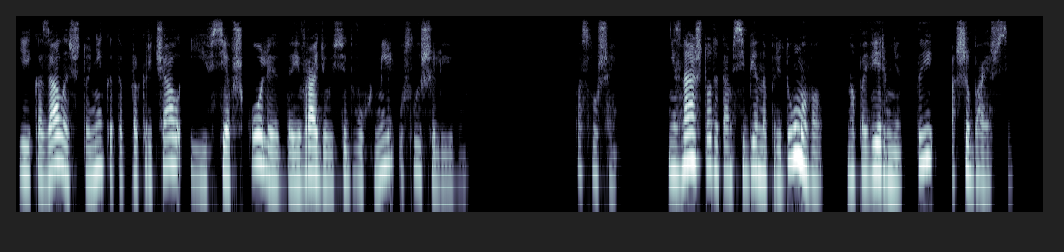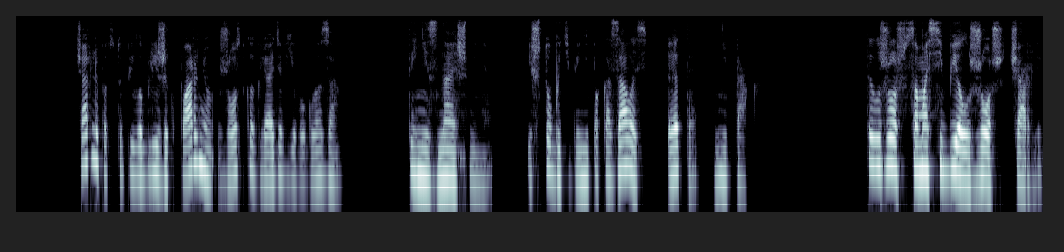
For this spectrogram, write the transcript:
Ей казалось, что Ник это прокричал, и все в школе, да и в радиусе двух миль, услышали его. «Послушай, не знаю, что ты там себе напридумывал, но поверь мне, ты ошибаешься». Чарли подступила ближе к парню, жестко глядя в его глаза. «Ты не знаешь меня, и что бы тебе ни показалось, это не так». «Ты лжешь, сама себе лжешь, Чарли!»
